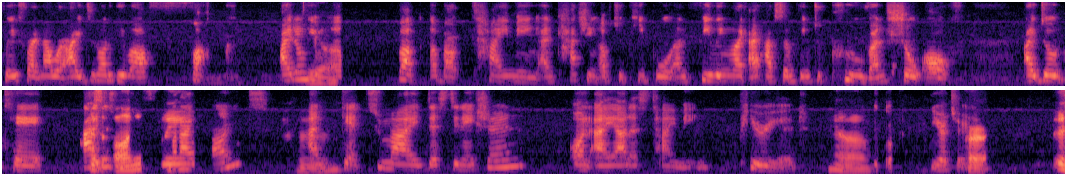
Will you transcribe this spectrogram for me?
place right now where I do not give a fuck. I don't give Yeah. a fuck about timing and catching up to people and feeling like I have something to prove and show off. I don't care. I just want honestly what I want mhm, and get to my destination on Ayana's timing. Period. yeah Your turn. per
